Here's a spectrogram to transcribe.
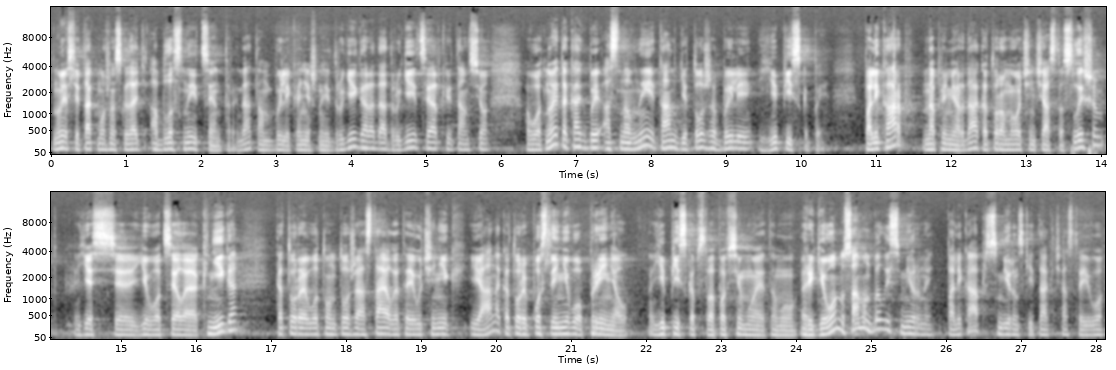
ну, если так можно сказать, областные центры. Да? Там были, конечно, и другие города, другие церкви, там все. Вот. Но это как бы основные, там, где тоже были епископы. Поликарп, например, да, о котором мы очень часто слышим, есть э, его целая книга, которую вот он тоже оставил, это и ученик Иоанна, который после него принял епископство по всему этому региону. Сам он был и Смирный, Поликарп Смирнский, так часто его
